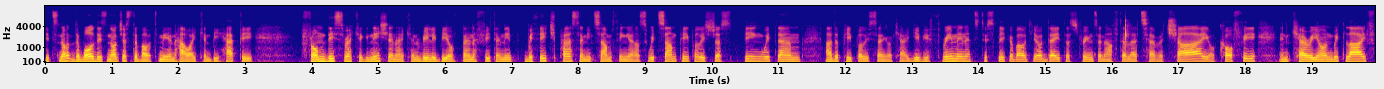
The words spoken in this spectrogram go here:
It's not, the world is not just about me and how I can be happy from this recognition I can really be of benefit and it, with each person it's something else. With some people it's just being with them, other people is saying okay I give you three minutes to speak about your data streams and after let's have a chai or coffee and carry on with life.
